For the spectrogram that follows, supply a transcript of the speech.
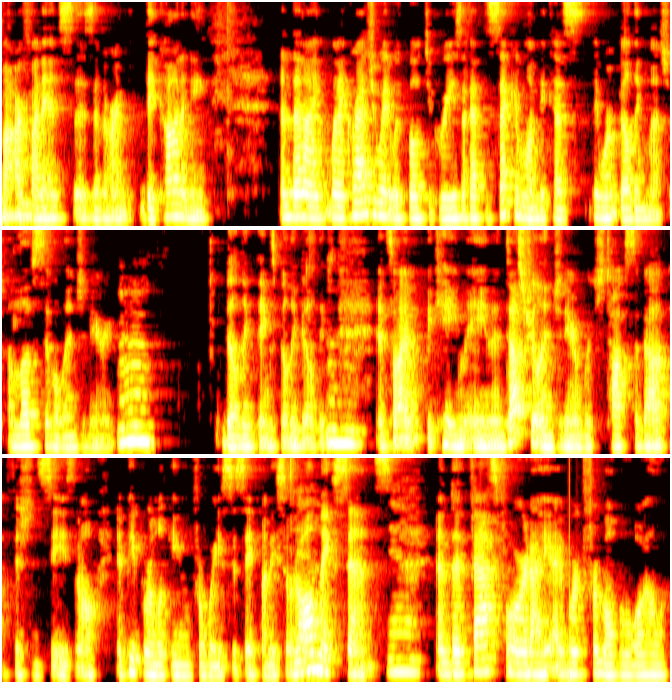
our Mhm. finances and our the economy. And then I, when I graduated with both degrees, I got the second one because they weren't building much. I love civil engineering, Mhm. Building things, building buildings. Mhm. And so I became an industrial engineer, which talks about efficiencies and all. And people are looking for ways to save money. So it all makes sense. Yeah. And then fast forward, I, I worked for Mobil Oil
